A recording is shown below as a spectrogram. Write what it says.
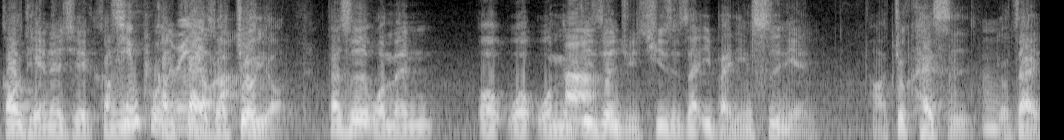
高铁那些刚刚盖的时候就有，但是我们我我我们地震局其实在一百零四年啊就开始有在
